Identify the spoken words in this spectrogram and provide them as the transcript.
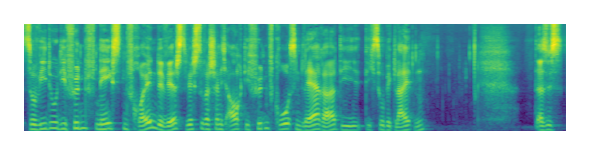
so wie du die fünf nächsten Freunde wirst, wirst du wahrscheinlich auch die fünf großen Lehrer, die dich so begleiten. Das ist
